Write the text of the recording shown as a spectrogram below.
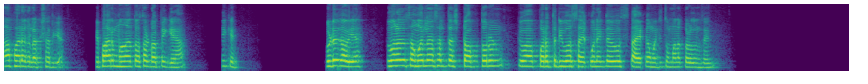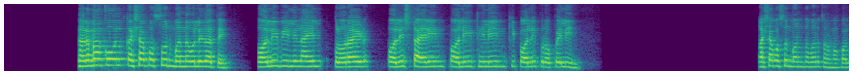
हा फरक लक्षात घ्या. हे फार महत्त्वाचा टॉपिक आहे हा. ठीक आहे? पुढे जाऊया. तुम्हाला जर समजलं नसेल तर स्टॉप करून किंवा परत रिवर्स ऐकून एकदा व्यवस्थित ऐका. म्हणजे तुम्हाला कळून जाईल. थर्माकोल कशापासून बनवले जाते? पॉलिबिलिनाइल क्लोराईड पॉलिस्टायरीन पॉलिथिलिन की पॉलिप्रोपेलिन? कशापासून बनतो बरं थर्माकोल?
